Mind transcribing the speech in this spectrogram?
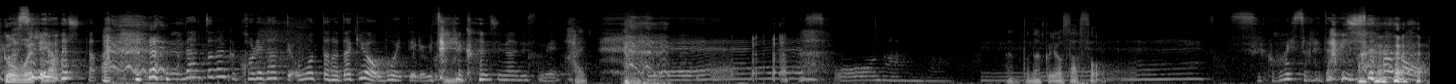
く覚えてない。忘れました。なんとなくこれだって思ったのだけは覚えてるみたいな感じなんですね、はい。へえそうなんだ。へ ーなんとなく良さそう。すごいそれ大事なの。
